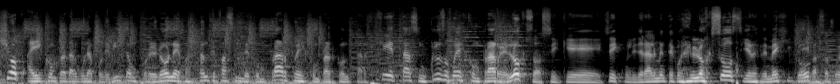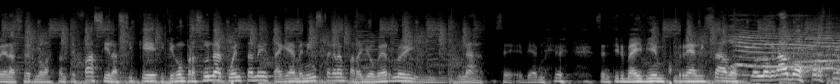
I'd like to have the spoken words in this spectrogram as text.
shop. Ahí cómprate alguna polerita, un polerón. Es bastante fácil de comprar. Puedes comprar con tarjetas. Incluso puedes comprar el Oxxo. Así que sí, literalmente con el Oxxo, si eres de México, vas a poder hacerlo bastante fácil. Así que si te compras una, cuéntame, taguéame en Instagram para yo verlo y, nada, sentirme ahí bien realizado. Lo logramos por fin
